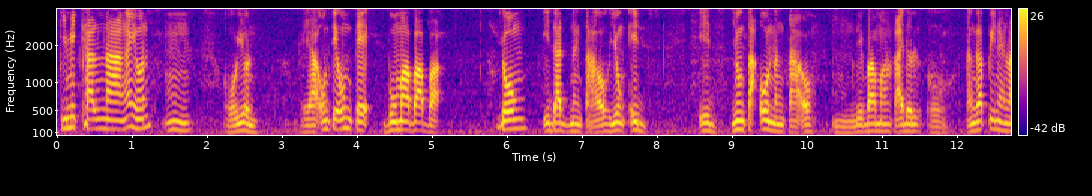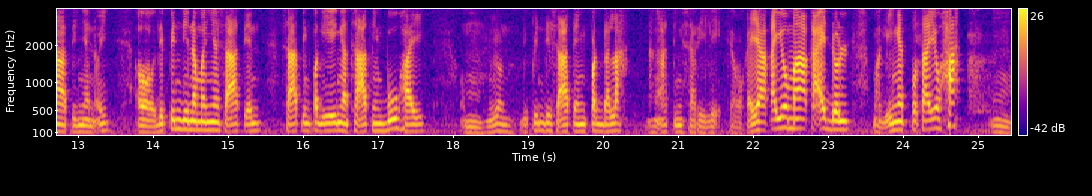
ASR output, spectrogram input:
chemical na ngayon. Mm. O yun. Kaya unti-unti bumababa yung edad ng tao, yung age, age yung taon ng tao. Mm, 'di ba mga ka-idol? Oh, tanggapin na natin 'yan, oy. Oh, depende naman 'yan sa atin, sa ating pag-iingat sa ating buhay. Um, 'yun, depende sa ating pagdala ng ating sarili. Kaya kayo mga ka-idol, mag-ingat po tayo ha. Mm,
